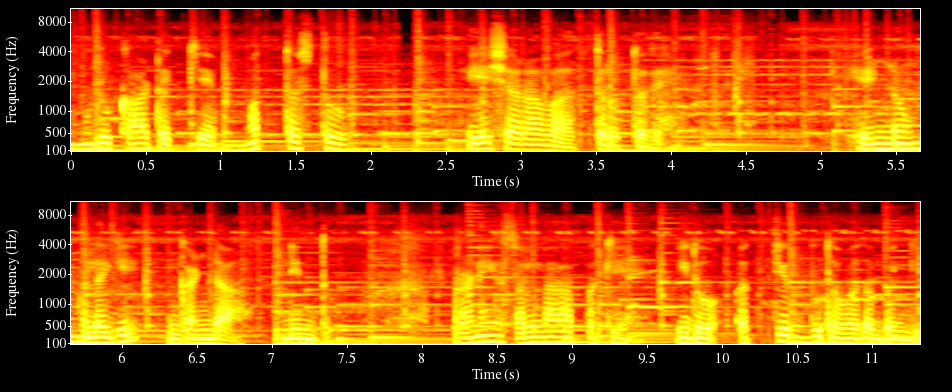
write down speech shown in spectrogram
ಮುಲುಕಾಟಕ್ಕೆ ಮತ್ತಷ್ಟು ಏಷರಾವ ತರುತ್ತದೆ. ಹೆಣ್ಣು ಮಲಗಿ ಗಂಡ ನಿಂತು. ಪ್ರಣಯ ಸಲ್ಲಾಪಕ್ಕೆ ಇದು ಅತ್ಯದ್ಭುತವಾದ ಭಂಗಿ.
